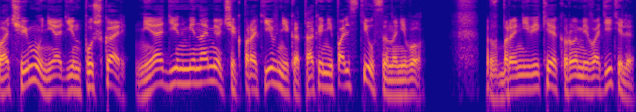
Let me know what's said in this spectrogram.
Почему ни один пушкарь, ни один минометчик противника так и не польстился на него? В броневике, кроме водителя,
